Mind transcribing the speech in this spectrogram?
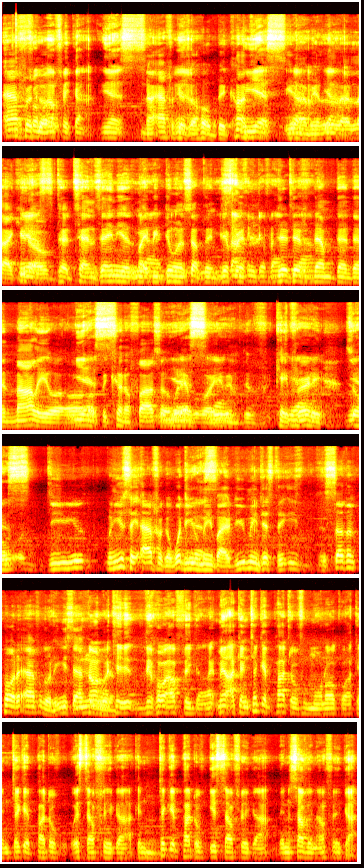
Africa. from Africa yes Now Africa is a whole big country. Yes, you know what I mean. yeah. Like you Yes. know, Tanzania might be doing something different, something different, different yeah. than, than than Mali or, or, Yes. or Burkina Faso or whatever, or yeah. even Cape Yeah, Verde. So yes. do you when you say Africa, what do you Yes. mean by it? Do you mean just the east, the southern part of Africa or the East Africa? No, like the- uh, whole Africa. Like, me, I can take a part of Morocco. I can take a part of West Africa. I Hmm. can take a part of East Africa, then Southern Africa.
